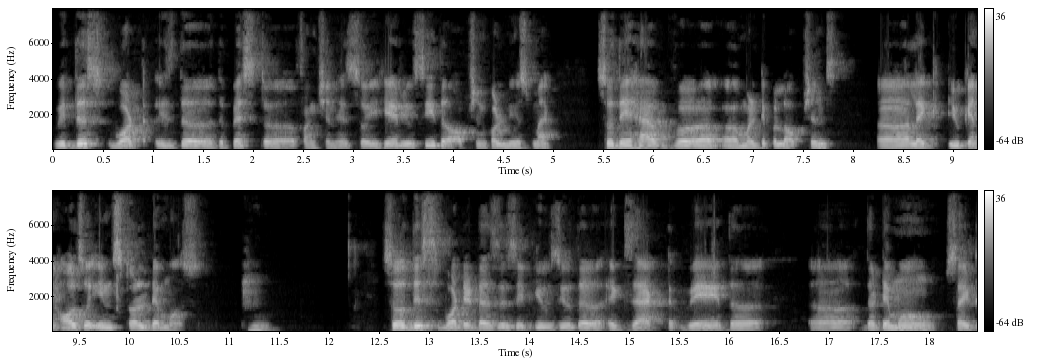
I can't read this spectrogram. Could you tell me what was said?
with this what is the the best uh, function is so here you see the option called newsmag so they have uh, uh, multiple options. Uh, like you can also install demos. So this what it does is it gives you the exact way the uh, the demo site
